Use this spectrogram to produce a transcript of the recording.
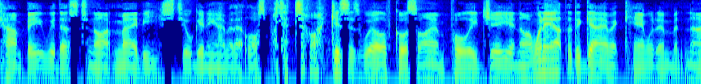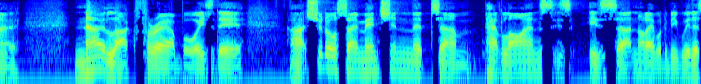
can't be with us tonight. Maybe still getting over that loss by the Tigers as well. Of course, I am Paulie G, and I went out to the game at Campbelltown, but no, no luck for our boys there. Uh, should also mention that um, Pat Lyons is is uh, not able to be with us.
